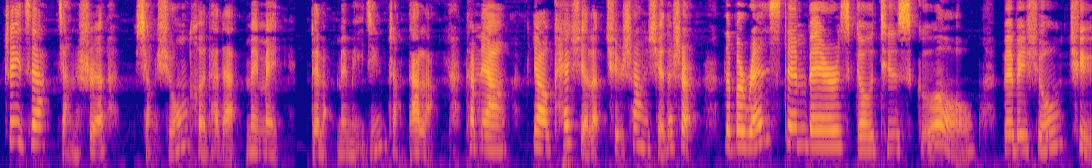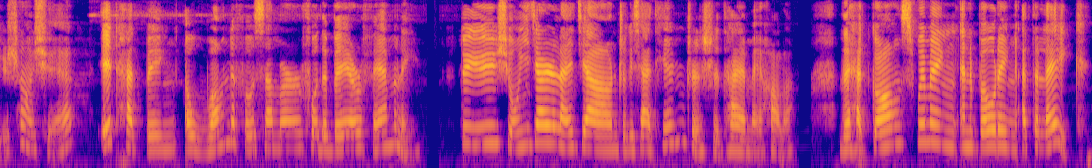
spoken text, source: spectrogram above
这一次啊，讲的是小熊和他的妹妹。对了，妹妹已经长大了，他们俩要开学了，去上学的事儿。The Berenstain Bears go to school. 贝贝熊去上学。It had been a wonderful summer for the bear family. 对于熊一家人来讲，这个夏天真是太美好了。They had gone swimming and boating at the lake.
